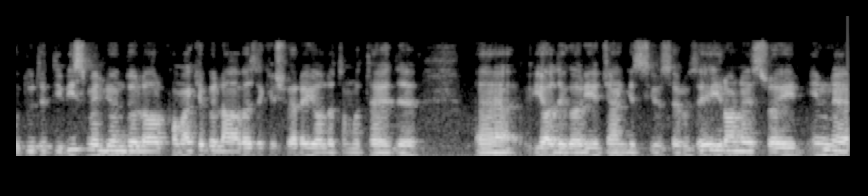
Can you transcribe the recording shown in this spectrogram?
حدود 200 میلیون دلار کمک بلاعوض کشور ایالات متحده یادگاری جنگ 33 روزه ایران و اسرائیل. این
